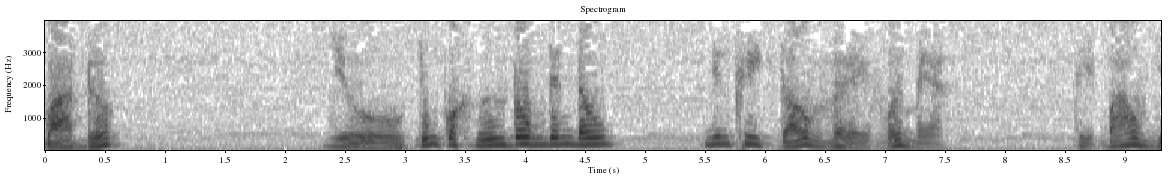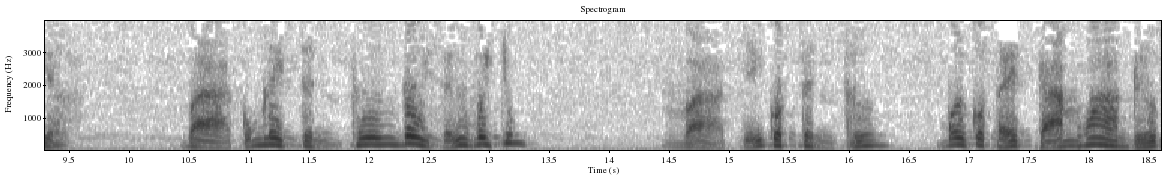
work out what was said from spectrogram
bà được? Dù chúng có hư đôn đến đâu, nhưng khi trở về với mẹ, thì bao giờ bà cũng lấy tình thương đối xử với chúng. Và chỉ có tình thương mới có thể cảm hóa được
